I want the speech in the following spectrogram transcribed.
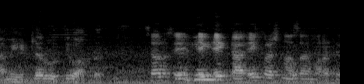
आम्ही हिटलर वृत्ती वापरत नाही. सर एक एक- एक एक प्रश्न असा आहे मराठी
